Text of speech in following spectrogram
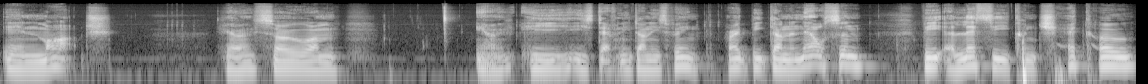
in March. You know, so um, you know, he he's definitely done his thing. Right? Beat Gunnar Nelson, beat Alexey Kunchenko,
